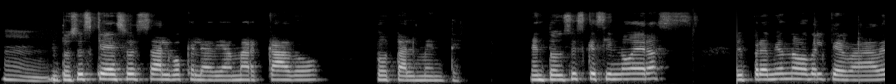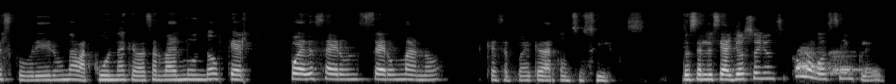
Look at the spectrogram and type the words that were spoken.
Mm. Entonces, que eso es algo que le había marcado Totalmente. Entonces, que si no eras el premio Nobel que va a descubrir una vacuna que va a salvar el mundo, que puede ser un ser humano que se puede quedar con sus hijos. Entonces él decía, yo soy un psicólogo simple,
